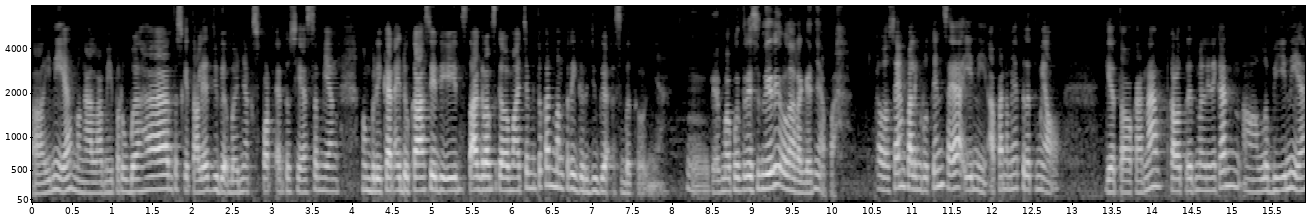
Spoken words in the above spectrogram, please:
uh, ini ya mengalami perubahan. Terus kita lihat juga banyak sport enthusiasm yang memberikan edukasi di Instagram segala macam itu kan men-trigger juga sebetulnya. Hmm, Oke, Mbak Putri sendiri olahraganya apa? Kalau saya yang paling rutin saya ini apa namanya treadmill gitu karena kalau treadmill ini kan uh, lebih ini ya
